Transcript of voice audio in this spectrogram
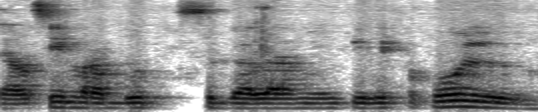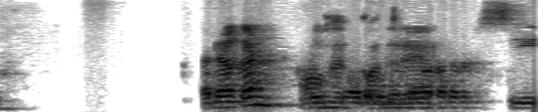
Chelsea merebut segala mimpi Liverpool padahal kan Oke, rumor-rumor si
